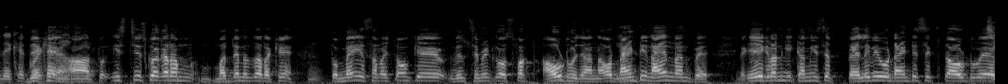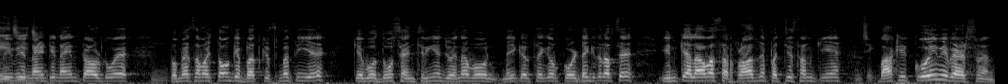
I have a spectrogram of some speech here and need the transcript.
देखे, देखे हाँ तो इस चीज़ को अगर हम मद्देनजर रखें तो मैं ये समझता हूँ कि विल सिमेंट का उस वक्त आउट हो जाना और 99 रन पे एक रन की कमी से पहले भी वो 96 पे आउट हुए अभी भी जी। 99 पे आउट हुए तो मैं समझता हूँ कि बदकिस्मती है कि वो दो सेंचुरियाँ जो है ना वो नहीं कर सके और कोयटे की तरफ़ से इनके अलावा सरफराज ने 25 रन किए बाकी कोई भी बैट्समैन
